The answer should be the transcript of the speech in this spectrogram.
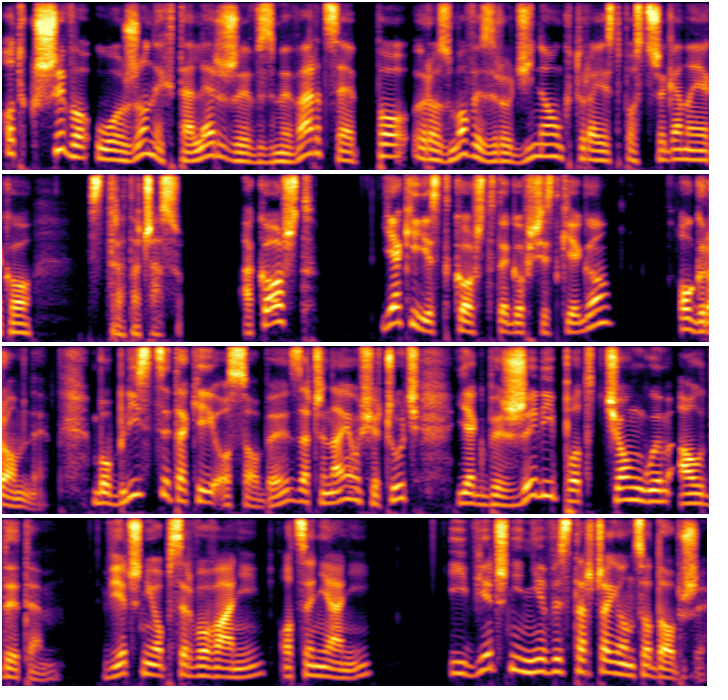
Od krzywo ułożonych talerzy w zmywarce po rozmowy z rodziną, która jest postrzegana jako strata czasu. A koszt? Jaki jest koszt tego wszystkiego? Ogromny, bo bliscy takiej osoby zaczynają się czuć, jakby żyli pod ciągłym audytem. Wiecznie obserwowani, oceniani i wiecznie niewystarczająco dobrzy.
